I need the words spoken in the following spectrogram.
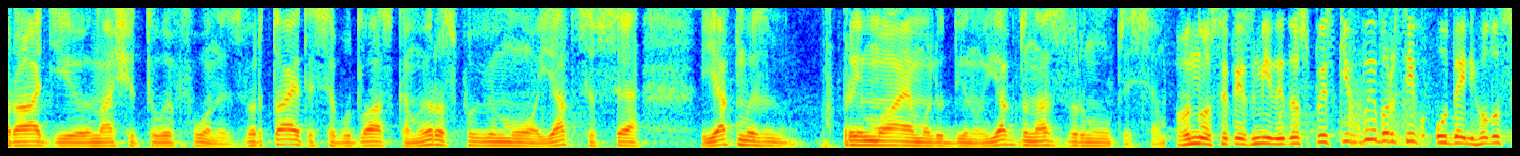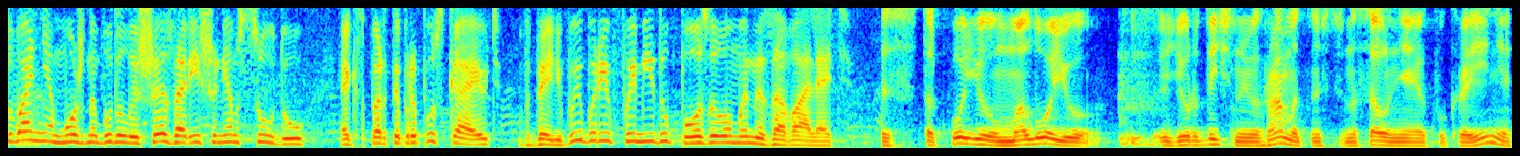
раді наші телефони. Звертайтеся, будь ласка, ми розповімо, як це все, як ми приймаємо людину, як до нас звернутися. Вносити зміни до списків виборців у день голосування можна буде лише за рішенням суду. Експерти припускають, в день виборів Феміду позовами не завалять. З такою малою юридичною грамотністю населення, як в Україні,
